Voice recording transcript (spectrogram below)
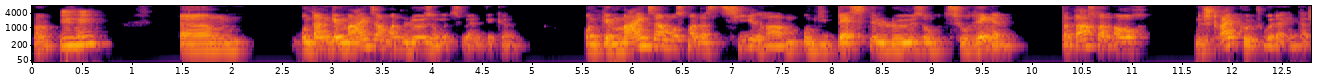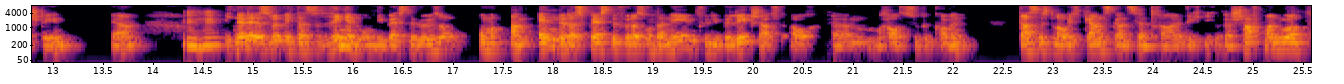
Ne? Mhm. So. Ähm, und dann gemeinsam an Lösungen zu entwickeln. Und gemeinsam muss man das Ziel haben, um die beste Lösung zu ringen. Da darf dann auch eine Streitkultur dahinter stehen. Ja? Mhm. Ich nenne es wirklich das Ringen um die beste Lösung, um am Ende das Beste für das Unternehmen, für die Belegschaft auch ähm, rauszubekommen. Das ist, glaube ich, ganz, ganz zentral wichtig. Und das schafft man nur,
